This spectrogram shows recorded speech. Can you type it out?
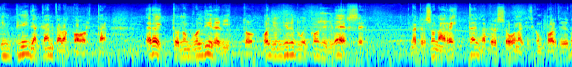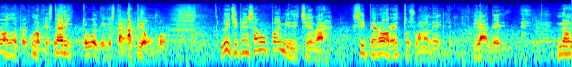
in piedi accanto alla porta, retto non vuol dire ritto, vogliono dire due cose diverse. Una persona retta è una persona che si comporta in un modo, uno che sta ritto vuol dire che sta a piombo. Lui ci pensava un po' e mi diceva, sì però retto suona meglio. Jade, non,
